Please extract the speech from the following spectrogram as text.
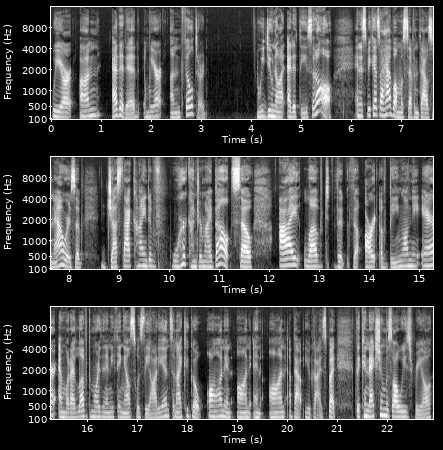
We are un edited and we are unfiltered. We do not edit these at all. And it's because I have almost 7,000 hours of just that kind of work under my belt. So I loved the the art of being on the air and what I loved more than anything else was the audience and I could go on and on and on about you guys but the connection was always real.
